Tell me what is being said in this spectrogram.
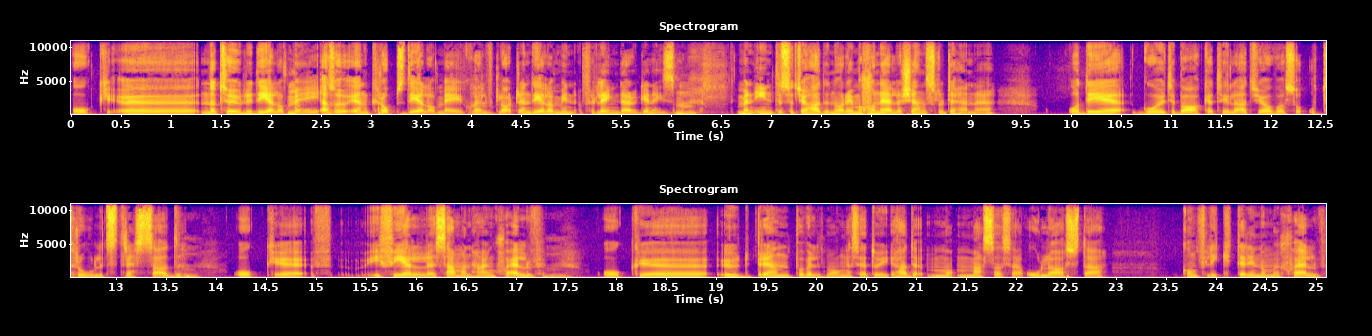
och eh, naturlig del av mig, alltså en kroppsdel av mig självklart, en del av min förlängda organism. Men inte så att jag hade några emotionella känslor till henne. Och det går ju tillbaka till att jag var så otroligt stressad och eh, i fel sammanhang själv. Och eh, utbränd på väldigt många sätt och hade ma- massa så här, olösta konflikter inom mig själv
